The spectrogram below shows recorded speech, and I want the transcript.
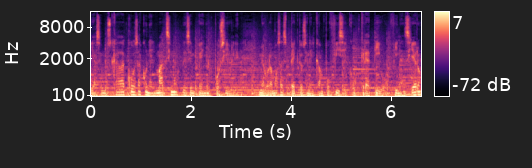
y hacemos cada cosa con el máximo desempeño posible. Mejoramos aspectos en el campo físico, creativo, financiero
